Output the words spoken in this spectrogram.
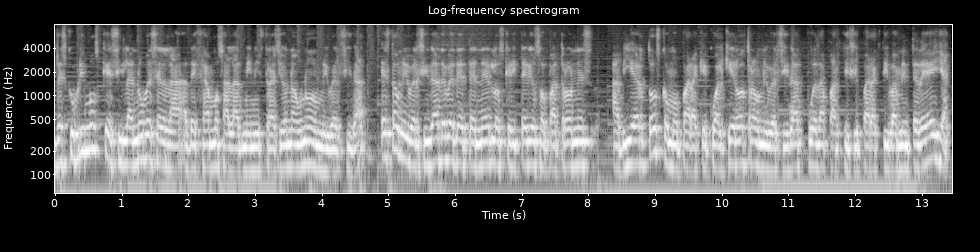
descubrimos que si la nube se la dejamos a la administración a una universidad, esta universidad debe de tener los criterios o patrones abiertos como para que cualquier otra universidad pueda participar activamente de ella.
